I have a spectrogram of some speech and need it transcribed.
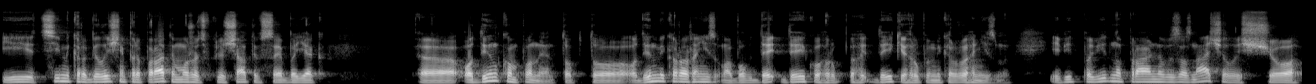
і ці мікробіологічні препарати можуть включати в себе як один компонент, тобто один мікроорганізм або деяку групу, деякі групи мікроорганізмів. І відповідно правильно ви зазначили, що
